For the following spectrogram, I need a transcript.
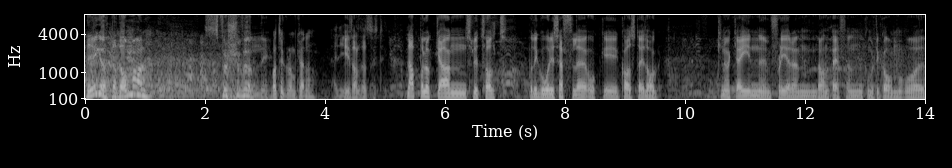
Det är ju gött att de har försvunnit. Vad tycker du om kvällen? Det är ju fantastiskt. Lapp på luckan, slutsålt. Både igår i Säffle och i Karlstad idag. Knöka in fler än brandchefen kommer tycka om och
